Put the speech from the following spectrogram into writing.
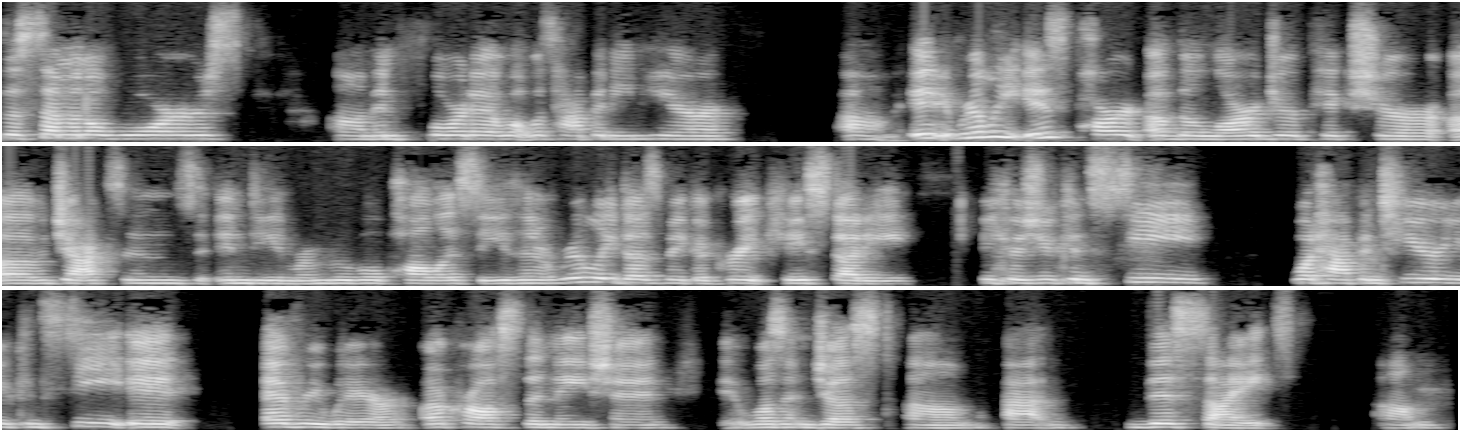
the Seminole Wars um, in Florida, what was happening here, um, it really is part of the larger picture of Jackson's Indian removal policies. And it really does make a great case study because you can see what happened here. You can see it everywhere across the nation. It wasn't just um, at this site, um,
